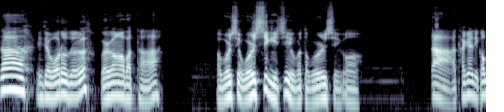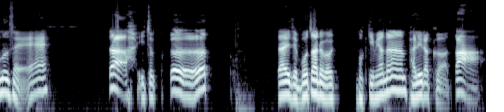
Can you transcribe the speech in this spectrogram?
자, 이제 워로드, 월광 아바타. 아, 월식, 월식이지? 맞다, 월식, 어. 자, 당연히 검은색. 자, 이쪽도 끝. 자, 이제 모자를 벗, 벗기면은 발리라 끝. 딱!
